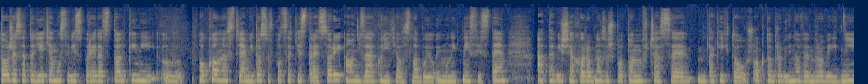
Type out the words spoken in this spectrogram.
to, že sa to dieťa musí vysporiadať s toľkými uh, okolnostiami, to sú v podstate stresory a oni zákonite oslabujú imunitný systém a tá vyššia chorobnosť už potom v čase takýchto už oktobrových, novembrových dní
